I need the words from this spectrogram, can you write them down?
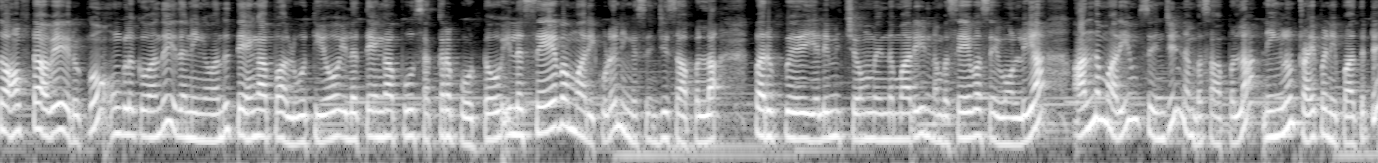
சாஃப்டாகவே இருக்கும். உங்களுக்கு வந்து இதை நீங்கள் வந்து தேங்காய் பால் ஊற்றியோ இல்லை தேங்காய் பூ சர்க்கரை போட்டோ இல்லை சேவை மாதிரி கூட நீங்கள் செஞ்சு சாப்பிட்லாம். பருப்பு எலுமிச்சம் இந்த மாதிரி நம்ம சேவை செய்வோம் இல்லையா? அந்த மாதிரியும் செஞ்சு நம்ம சாப்பிட்லாம். நீங்களும் ட்ரை பண்ணி பார்த்துட்டு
